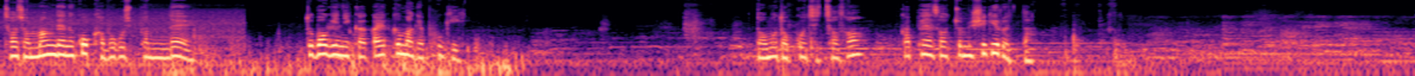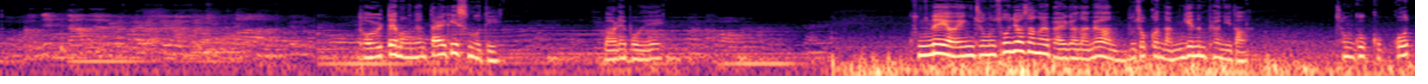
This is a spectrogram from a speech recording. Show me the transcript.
저 전망대는 꼭 가보고 싶었는데 뚜벅이니까 깔끔하게 포기. 너무 덥고 지쳐서 카페에서 좀 쉬기로 했다. 더울 때 먹는 딸기 스무디. 말해보해. 국내 여행 중 소녀상을 발견하면 무조건 남기는 편이다. 전국 곳곳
